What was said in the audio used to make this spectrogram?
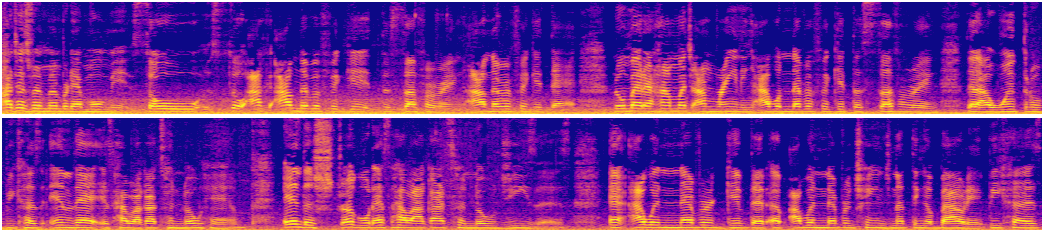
I just remember that moment. So, so I, I'll never forget the suffering. I'll never forget that. No matter how much I'm raining, I will never forget the suffering that I went through because in that is how I got to know Him. In the struggle, that's how I got to know Jesus. And I would never give that up. I would never change nothing about it because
